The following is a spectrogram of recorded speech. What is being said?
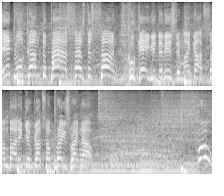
It will come to pass, says the Son who gave you the vision. My God, somebody give God some praise right now. Woo!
